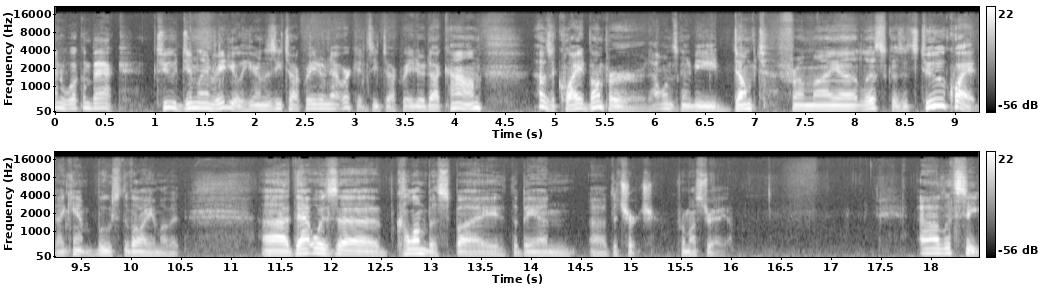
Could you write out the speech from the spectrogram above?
And welcome back to Dimland Radio here on the ZTalk Radio Network at ztalkradio.com. That was a quiet bumper. That one's going to be dumped from my uh, list because it's too quiet and I can't boost the volume of it. Uh, that was uh, Columbus by the band uh, The Church from Australia. Uh, let's see.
